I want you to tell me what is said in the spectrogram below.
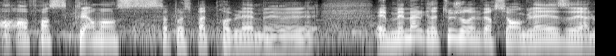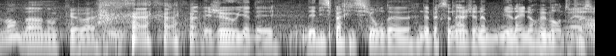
en, en France, clairement, ça pose pas de problème. Et, et, mais malgré tout, j'aurai une version anglaise et allemande. Hein, donc euh, voilà. Des jeux où il y a des, des disparitions de, de, personnages, il y, en a, il y en a énormément de toute façon.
